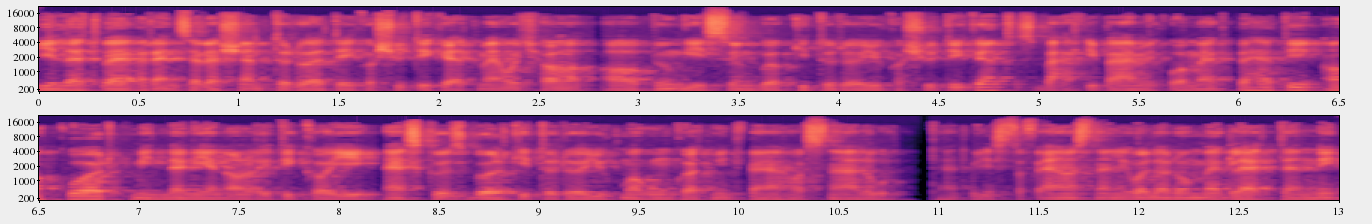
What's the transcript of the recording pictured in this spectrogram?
illetve rendszeresen törölték a sütiket, mert hogyha a böngészőnkből kitöröljük a sütiket, az bárki bármikor megteheti, akkor minden ilyen analitikai eszközből kitöröljük magunkat, mint felhasználó. Tehát, hogy ezt a felhasználói oldalon meg lehet tenni,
